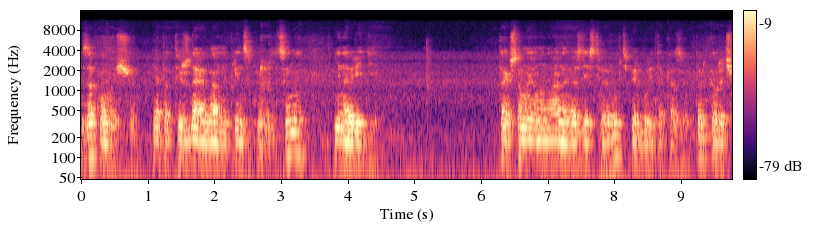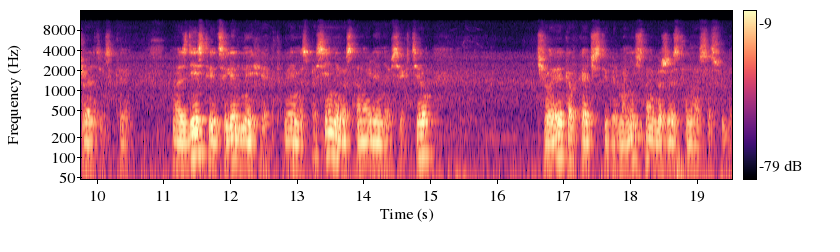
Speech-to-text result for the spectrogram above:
за помощью. Я подтверждаю главный принцип медицины – не навреди. Так что мое мануальное воздействие рук теперь будет оказывать только врачевательское воздействие и целебный эффект во имя спасения и восстановления всех тел – человека в качестве гармоничного божественного сосуда.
